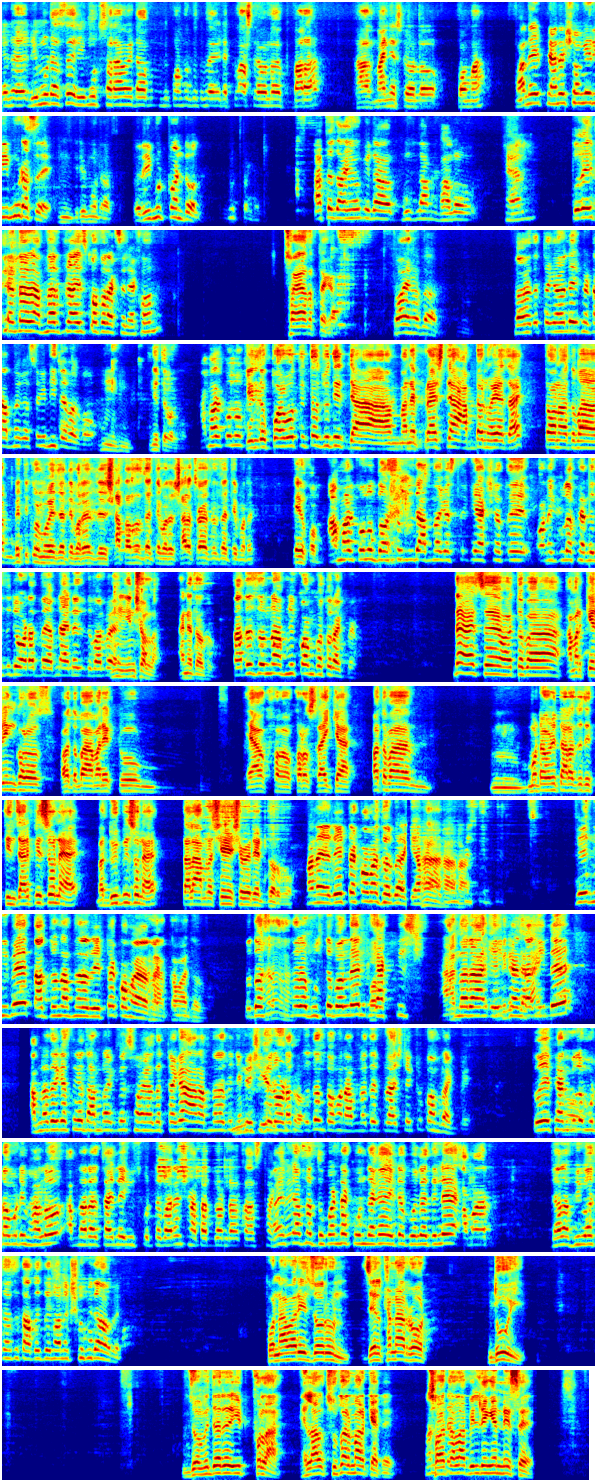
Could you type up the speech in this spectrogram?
এটা রিমোট আছে রিমোট ছাড়াও এটা কন্ট্রোল করতে পারে এটা প্লাসটা হলো বাড়া আর মাইনাসটা হলো কমা। মানে ফ্যানের সঙ্গে রিমোট আছে? রিমোট আছে। Remote control remote control। আচ্ছা যাই হোক এটা বুঝলাম ভালো ফ্যান তো এই ফ্যানটার আপনার প্রাইস কত রাখছেন এখন? ছয় হাজার টাকা। ছয় হাজার। ছয় হাজার টাকা হলে এই ফ্যানটা আপনার কাছ থেকে নিতে পারব। হুম হুম নিতে পারব। আমার কোনো কিন্তু পরবর্তীতে যদি আহ, মানে প্রাইসটা আপ ডাউন হয়ে যায় তখন হয়তো বা ব্যতিক্রম হয়ে যেতে পারে যে সাত হাজার যেতে পারে সাড়ে ছয় হাজার যেতে পারে এরকম। আমার কোনো দর্শক যদি আপনার কাছ থেকে একসাথে অনেকগুলো ফ্যানের যদি অর্ডার দেয় আপনি আইনে দিতে পারবেন? ইনশাল্লাহ আইনে দেওয়া। তাদের জন্য আপনি কম কত রাখবেন? দেখা যাচ্ছে হয়তো আমার কেরিং খরচ হয়তো বা আমার একটু খরচ রাইকা হয়তো বা উম, মোটামুটি তারা যদি তিন চার পিসও নেয় বা দুই পিসও নেয় তাহলে আমরা সেই হিসেবে রেট ধরবো। মানে রেটটা কমায় ধরবে আর কি? হ্যাঁ, হ্যাঁ, হ্যাঁ। যে নিবে তার জন্য আপনারা রেটটা কমায় কমায় ধরবো। তো দর্শক। আপনারা বুঝতে পারলেন এক পিস আপনারা এই ফ্যানটা নিলে আপনাদের কাছ থেকে দাম রাখবে ছয় হাজার টাকা আর আপনারা যদি বেশি করে অর্ডার। দিতে চান তখন আপনাদের প্রাইসটা একটু কম রাখবে। তো এই ফ্যানগুলো মোটামুটি ভালো আপনারা চাইলে ইউজ করতে পারেন সাত আট ঘণ্টা কাজ থাকে আপনার দোকানটা কোন জায়গায় এটা বলে দিলে আমার যারা ভিউয়ার্স আছে তাদের জন্য অনেক সুবিধা হবে। কোনাবাড়ি জরুন জেলখানা রোড দুই। জমিদারের ইট খোলা হেলাল সুপার মার্কেটে মানে ছয়তলা বিল্ডিং এর নিচে।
